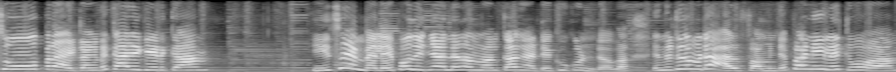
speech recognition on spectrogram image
സൂപ്പർ ആയിട്ട് അങ്ങോട്ട് കഴുകിയെടുക്കാം ഈ ചെമ്പലെ പൊതിഞ്ഞ് തന്നെ നമ്മൾക്ക് അങ്ങോട്ടേക്ക് കൊണ്ടുപോവാം എന്നിട്ട് നമ്മുടെ അൽഫാമിന്റെ പണിയിലേക്ക് പോവാം.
